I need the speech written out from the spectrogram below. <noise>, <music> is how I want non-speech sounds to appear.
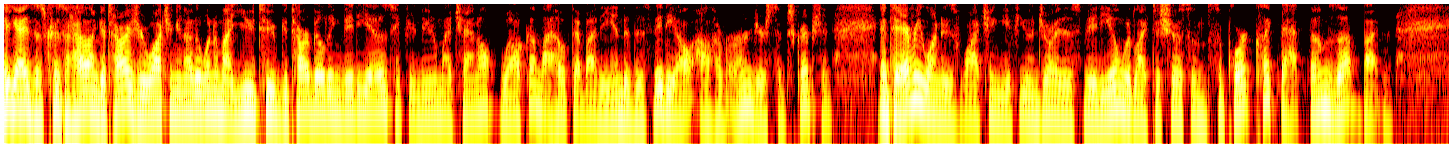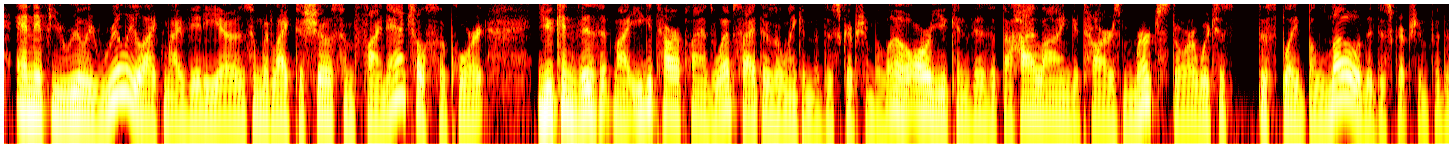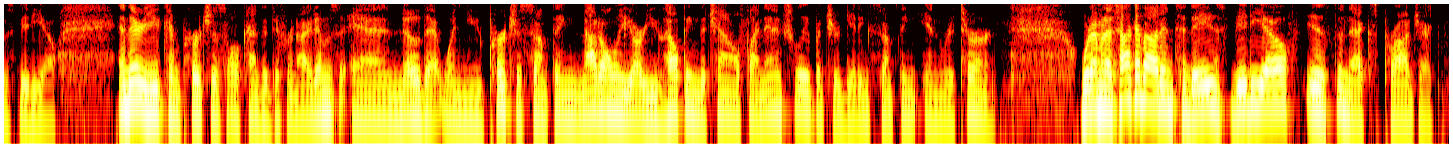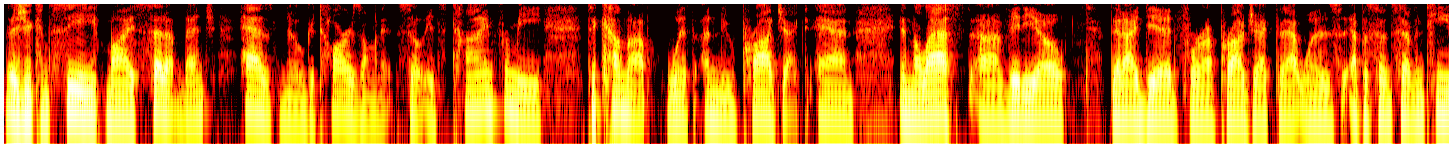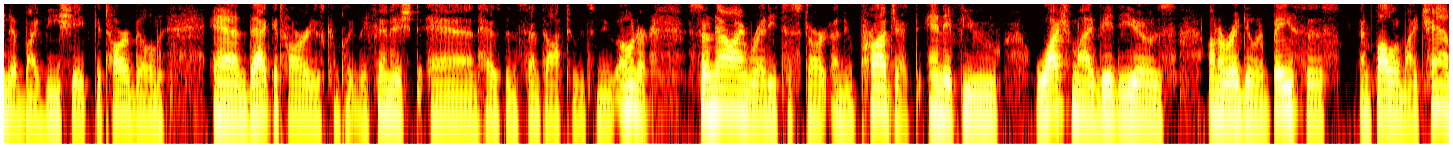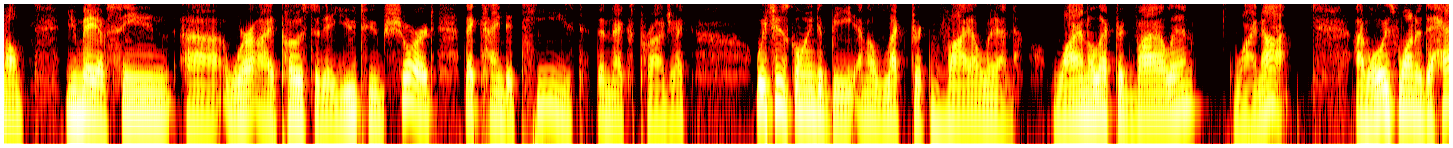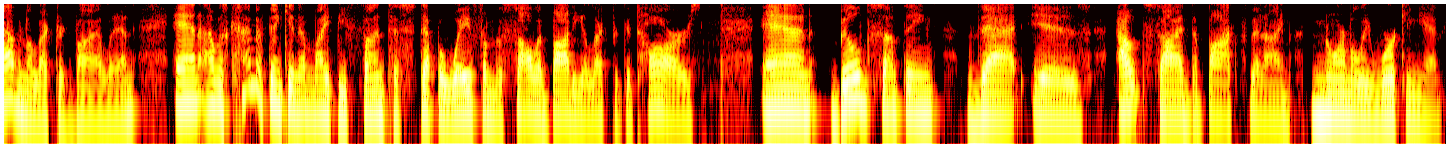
Hey guys, it's Chris at Highline Guitars. You're watching another one of my YouTube guitar building videos. If you're new to my channel, welcome. I hope that by the end of this video, I'll have earned your subscription. And to everyone who's watching, if you enjoy this video and would like to show some support, click that thumbs up button. And if you really, really like my videos and would like to show some financial support, you can visit my eGuitar Plans website. There's a link in the description below, or you can visit the Highline Guitars merch store, which is displayed below the description for this video. And there you can purchase all kinds of different items and know that when you purchase something, not only are you helping the channel financially, but you're getting something in return. What I'm going to talk about in today's video is the next project. As you can see, my setup bench has no guitars on it. So it's time for me to come up with a new project. And in the last uh, video that I did for a project that was episode 17 of my V-shaped guitar build, and that guitar is completely finished and has been sent off to its new owner. So now I'm ready to start a new project. And if you watch my videos on a regular basis and follow my channel, you may have seen uh, where I posted a YouTube short that kind of teased the next project, which is going to be an electric violin. Why an electric violin? Why not? I've always wanted to have an electric violin, and I was kind of thinking it might be fun to step away from the solid body electric guitars and build something that is outside the box that I'm normally working in.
